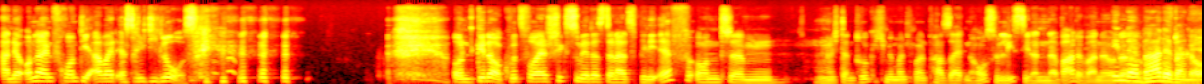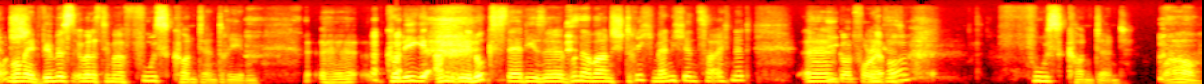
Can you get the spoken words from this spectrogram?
an der Online-Front die Arbeit erst richtig los. und genau, kurz vorher schickst du mir das dann als PDF und ähm, dann drücke ich mir manchmal ein paar Seiten aus und lese die dann in der Badewanne. In der Badewanne. Der Moment, wir müssen über das Thema Fuß-Content reden äh, Kollege André Lux, der diese wunderbaren Strichmännchen zeichnet. Äh, Egon Forever. Fuß-Content. Wow.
